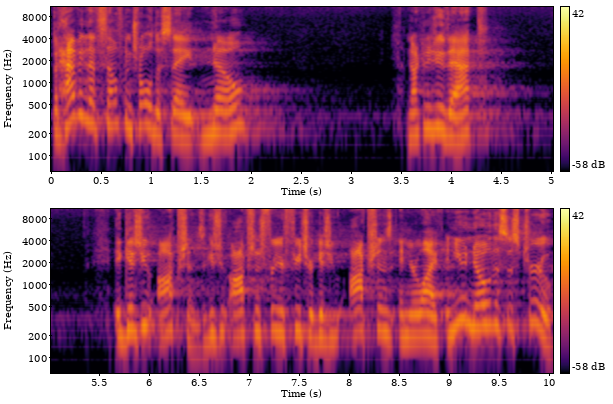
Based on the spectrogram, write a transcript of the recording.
But having that self control to say, no, I'm not going to do that. It gives you options. It gives you options for your future. It gives you options in your life. And you know this is true,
